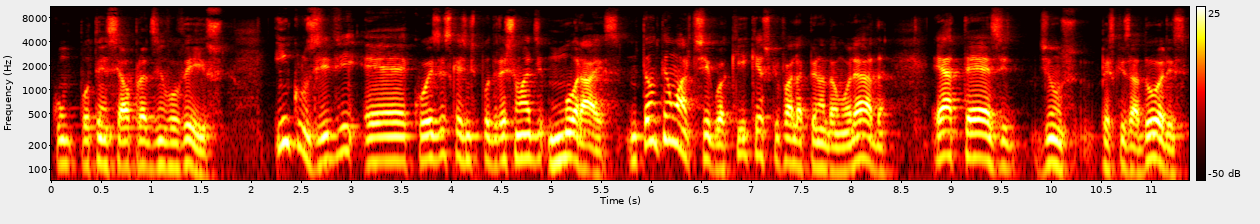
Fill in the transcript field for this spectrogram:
com potencial para desenvolver isso. Inclusive é, coisas que a gente poderia chamar de morais. Então tem um artigo aqui que acho que vale a pena dar uma olhada, é a tese de uns pesquisadores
